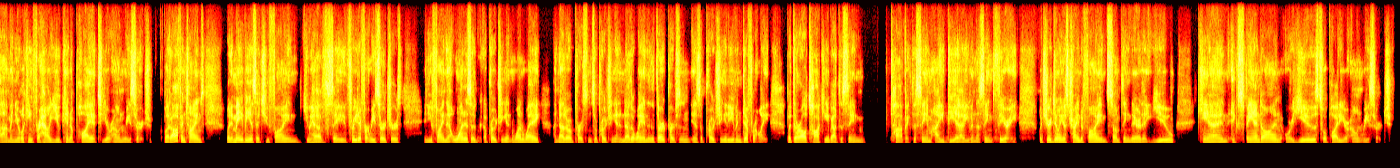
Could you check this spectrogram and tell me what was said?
um, and you're looking for how you can apply it to your own research. But oftentimes what it may be is that you find you have, say, three different researchers, and you find that one is approaching it in one way, another person's approaching it another way, and then the third person is approaching it even differently. But they're all talking about the same topic, the same idea, even the same theory. What you're doing is trying to find something there that you can expand on or use to apply to your own research.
